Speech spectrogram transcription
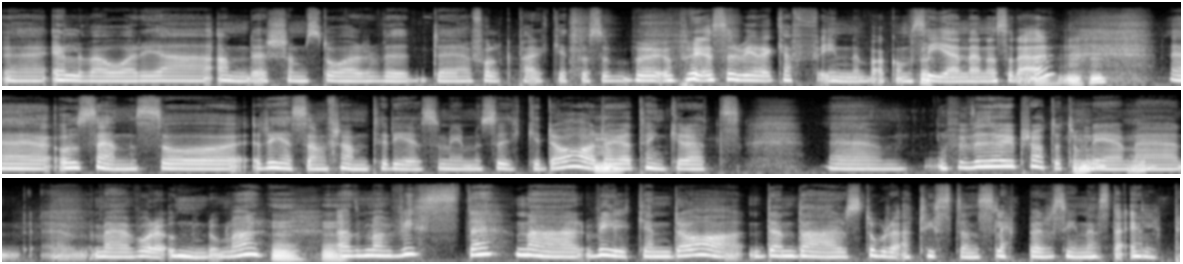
eh, 11-åriga Anders som står vid eh, folkparket och så börjar, börjar servera kaffe inne bakom scenen och sådär. mhm. Eh, och sen så resan fram till det som är musik idag Mm. där jag tänker att eh, för vi har ju pratat om det med, eh, med våra ungdomar. Mm, mm. Att man visste när, vilken dag den där stora artisten släpper sin nästa LP.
